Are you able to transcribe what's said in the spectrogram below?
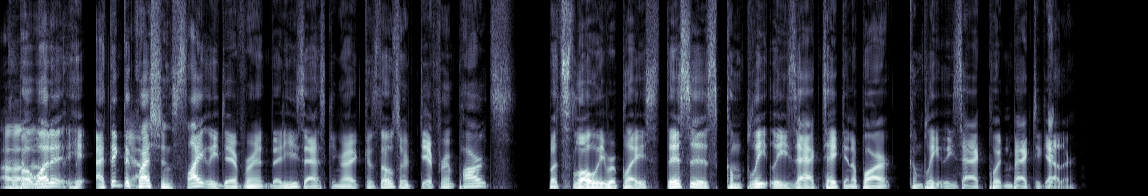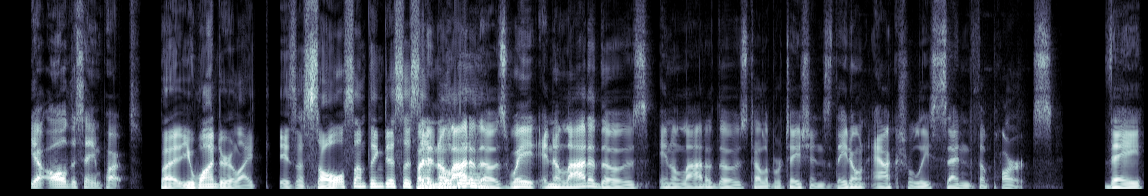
uh, but what uh, it, I think the yeah. question's slightly different that he's asking, right? Because those are different parts, but slowly replaced. This is completely Zach taken apart, completely Zach putting back together. yeah, all the same parts. But you wonder, like, is a soul something disassembled? But in a lot of those, wait, in a lot of those, in a lot of those teleportations, they don't actually send the parts. They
